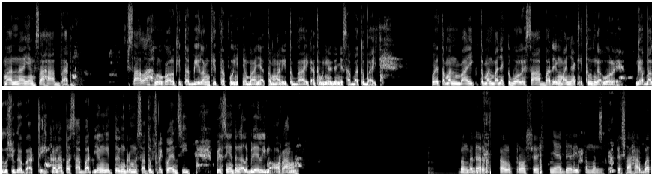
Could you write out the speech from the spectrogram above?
mana yang sahabat. Salah loh kalau kita bilang kita punya banyak teman itu baik atau punya banyak sahabat itu baik. Gue teman baik, teman banyak itu boleh, sahabat yang banyak itu nggak boleh nggak bagus juga berarti. Karena apa sahabat yang itu yang benar-benar satu frekuensi biasanya itu nggak lebih dari lima orang. Bang Badar, kalau prosesnya dari temen ke sahabat,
